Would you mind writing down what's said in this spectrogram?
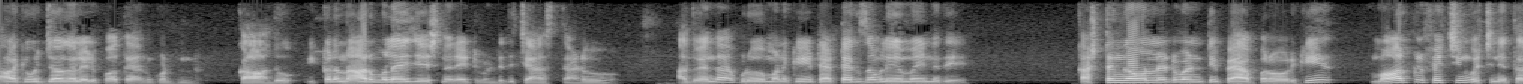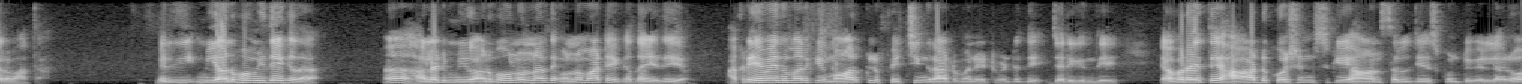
వాళ్ళకి ఉద్యోగాలు వెళ్ళిపోతాయి అనుకుంటున్నారు. కాదు ఇక్కడ నార్మలైజేషన్ అనేటువంటిది చేస్తాడు. అర్థమైందా? ఇప్పుడు మనకి టెట్ ఎగ్జామ్లు ఏమైనది కష్టంగా ఉన్నటువంటి పేపర్ వాడికి మార్కులు ఫెచ్చింగ్ వచ్చినాయి తర్వాత. మీరు మీ అనుభవం ఇదే కదా. ఆల్రెడీ మీ అనుభవంలో ఉన్నది ఉన్నమాటే కదా ఇది. అక్కడ ఏమైంది మనకి? మార్కులు ఫెచ్చింగ్ రావటం అనేటువంటిది జరిగింది. ఎవరైతే హార్డ్ క్వశ్చన్స్కి ఆన్సర్లు చేసుకుంటూ వెళ్ళారో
